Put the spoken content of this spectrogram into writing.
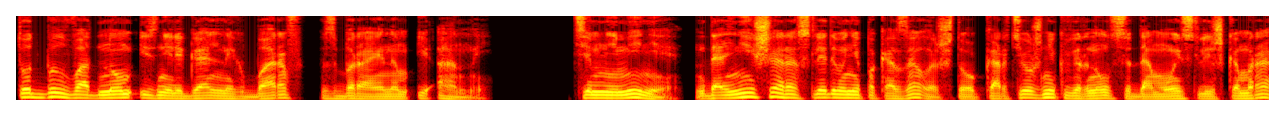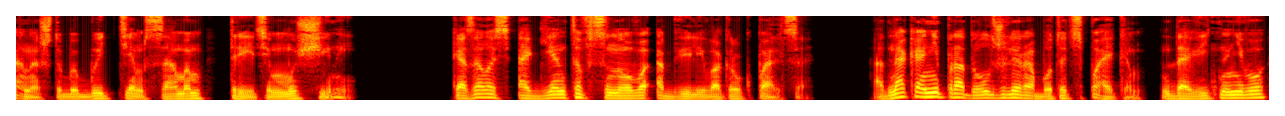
тот был в одном из нелегальных баров с Брайаном и Анной. Тем не менее, дальнейшее расследование показало, что картежник вернулся домой слишком рано, чтобы быть тем самым третьим мужчиной. Казалось, агентов снова обвели вокруг пальца. Однако они продолжили работать с Пайком, давить на него,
